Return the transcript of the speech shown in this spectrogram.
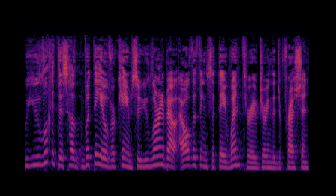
when you look at this how what they overcame. So you learn about all the things that they went through during the depression,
